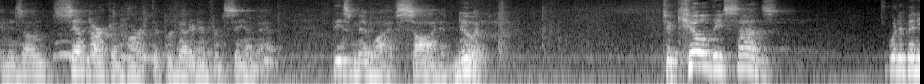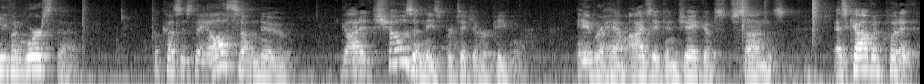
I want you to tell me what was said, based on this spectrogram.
in his own sin darkened heart that prevented him from seeing that. These midwives saw it and knew it. To kill these sons would have been even worse then, because as they also knew, God had chosen these particular people Abraham, Isaac, and Jacob's sons. As Calvin put it,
